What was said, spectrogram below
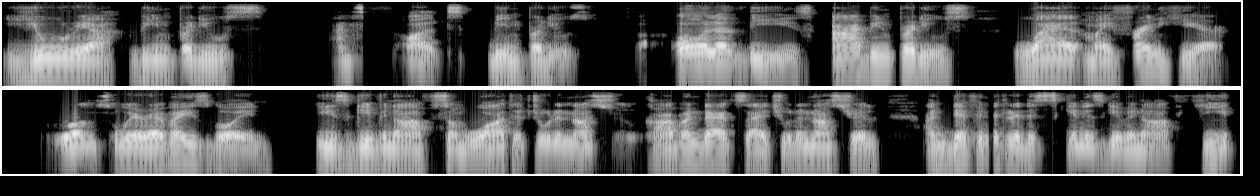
urea being produced, and salt being produced. All of these are being produced while my friend here runs wherever he's going. He's giving off some water through the nostril, carbon dioxide through the nostril, and definitely the skin is giving off heat,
